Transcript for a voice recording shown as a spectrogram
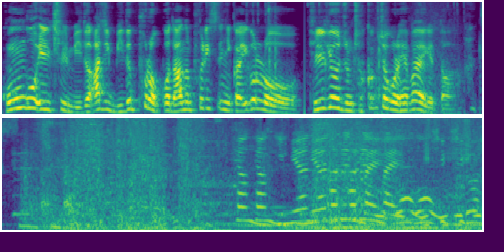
0917 미드 아직 미드 풀 없고 나는 풀 있으니까 이걸로 딜교 좀 적극적으로 해봐야겠다. 형이면 서른 말고 50으로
